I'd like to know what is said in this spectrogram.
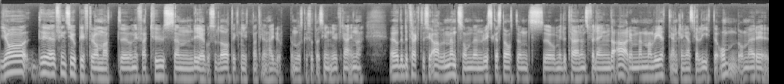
Ja, det finns ju uppgifter om att uh, ungefär tusen legosoldater knutna till den här gruppen då ska sättas in i Ukraina. Uh, det betraktas ju allmänt som den ryska statens och militärens förlängda arm, men man vet egentligen ganska lite om dem. Är det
